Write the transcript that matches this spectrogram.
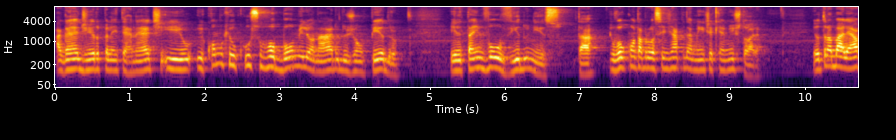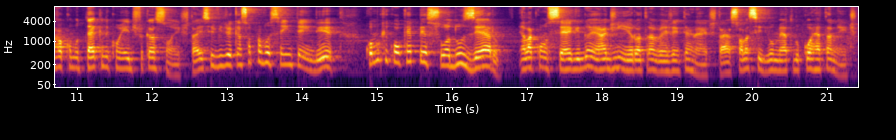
a ganhar dinheiro pela internet e, e como que o curso Robô Milionário do João Pedro ele está envolvido nisso, tá? Eu vou contar para vocês rapidamente aqui a minha história. Eu trabalhava como técnico em edificações, tá? Esse vídeo aqui é só para você entender como que qualquer pessoa do zero ela consegue ganhar dinheiro através da internet, tá? É só ela seguir o método corretamente.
